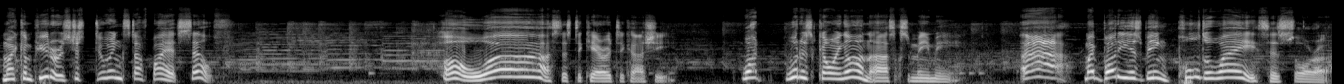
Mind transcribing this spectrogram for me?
My computer is just doing stuff by itself. Oh, wow, says Takeru Takaishi. What? What is going on? asks Mimi. Ah! My body is being pulled away, says Sora.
